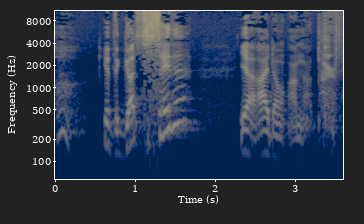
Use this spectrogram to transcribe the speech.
Whoa, you have the guts to say that? Yeah, I don't. I'm not perfect.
